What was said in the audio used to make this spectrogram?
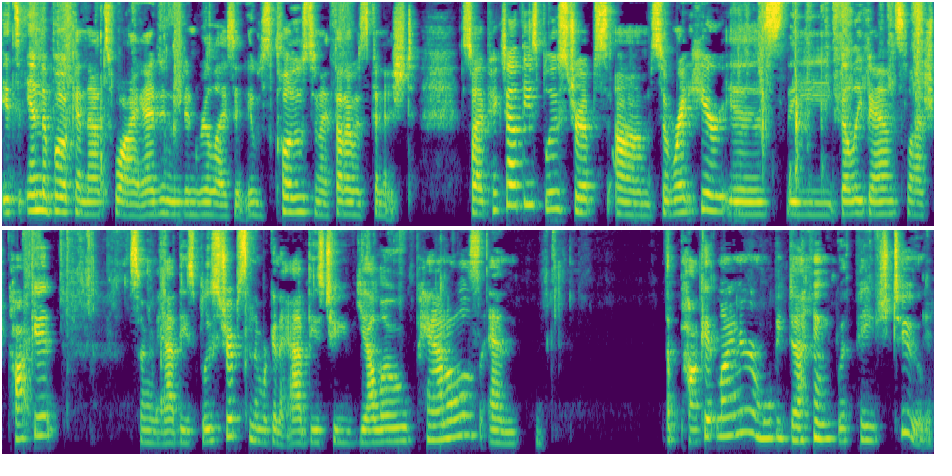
it's in the book and that's why I didn't even realize it. It was closed and I thought I was finished. So I picked out these blue strips. Um, so right here is the belly band slash pocket. So I'm going to add these blue strips and then we're going to add these two yellow panels and the pocket liner and we'll be done with page two.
